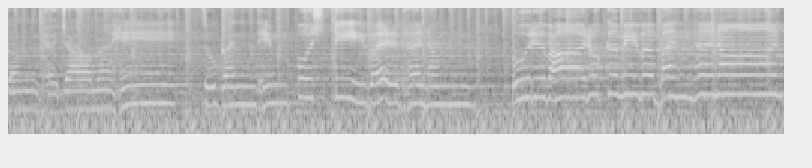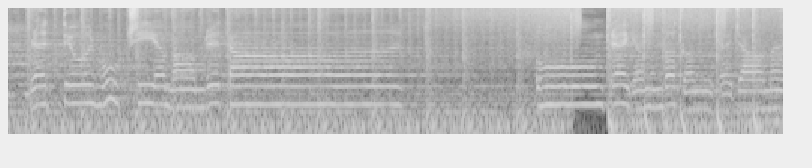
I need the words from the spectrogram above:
कं यजामहे सुगन्धिं पुष्टिवर्धनम् उर्वारुकमिव बन्धनान् मृत्युर्मुक्ष्यमामृता ॐ त्र्यम्बकं यजामहे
